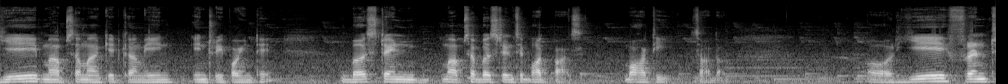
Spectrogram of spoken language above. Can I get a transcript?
ये मापसा मार्केट का मेन एंट्री पॉइंट है। बस स्टैंड मापसा बस स्टैंड से बहुत पास है, बहुत ही ज़्यादा। और ये फ्रंट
